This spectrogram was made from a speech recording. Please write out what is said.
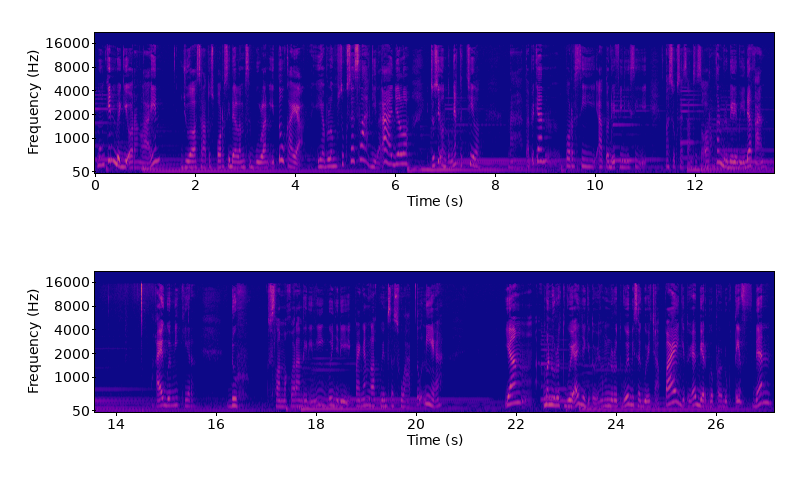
mungkin bagi orang lain jual 100 porsi dalam sebulan itu kayak ya belum sukses lah gila aja loh. Itu sih untungnya kecil. Nah tapi kan porsi atau definisi kesuksesan seseorang kan berbeda-beda kan. Makanya gue mikir duh selama karantin ini gue jadi pengen ngelakuin sesuatu nih ya yang menurut gue aja gitu yang menurut gue bisa gue capai gitu ya biar gue produktif dan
